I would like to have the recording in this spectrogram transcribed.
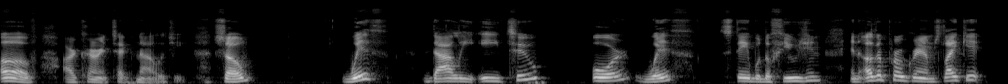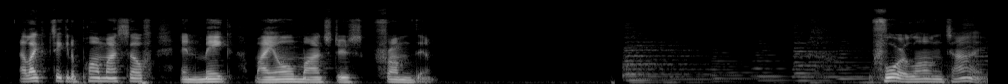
of our current technology. So, with DALL-E E2 or with Stable Diffusion and other programs like it, I like to take it upon myself and make my own monsters from them. For a long time,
